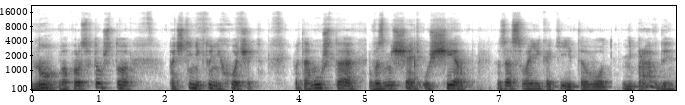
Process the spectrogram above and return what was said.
Но вопрос в том, что почти никто не хочет, потому что возмещать ущерб за свои какие-то вот неправды,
